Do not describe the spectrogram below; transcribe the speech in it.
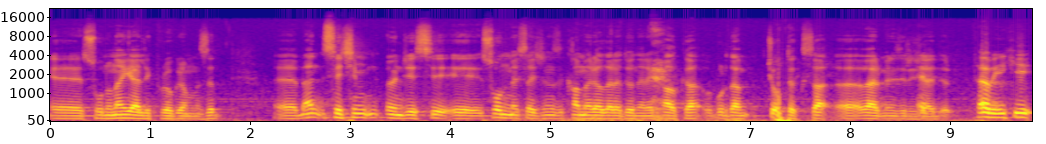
Ee, sonuna geldik programımızın. Ee, ben seçim öncesi e, son mesajınızı kameralara dönerek halka buradan çok da kısa e, vermenizi rica Evet. ediyorum. Tabii ki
